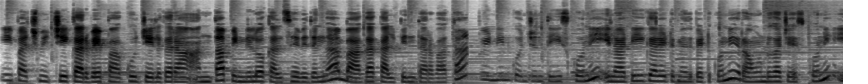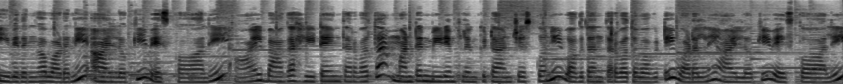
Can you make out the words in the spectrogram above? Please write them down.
ఈ పచ్చిమిర్చి కరివేపాకు జీలకర్ర అంతా పిండిలో కలిసే విధంగా బాగా కలిపిన తర్వాత పిండిని కొంచెం తీసుకొని ఇలా టీ గరిట మీద పెట్టుకొని రౌండ్గా చేసుకొని ఈ విధంగా వడని ఆయిల్లోకి వేసుకోవాలి. ఆయిల్ బాగా హీట్ అయిన తర్వాత మంటను మీడియం ఫ్లేమ్కి టర్న్ చేసుకొని ఒకదాని తర్వాత ఒకటి వడల్ని ఆయిల్లోకి వేసుకోవాలి.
